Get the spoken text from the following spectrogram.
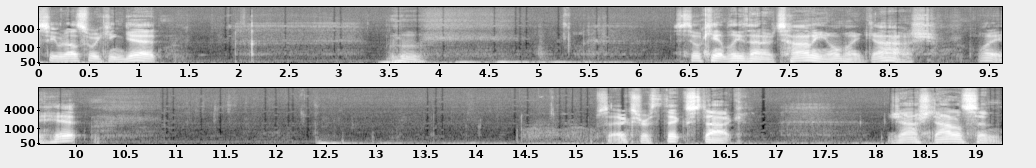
See what else we can get. Hmm. Still can't believe that Ohtani. Oh my gosh. What a hit. It's an extra thick stock. Josh Donaldson.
